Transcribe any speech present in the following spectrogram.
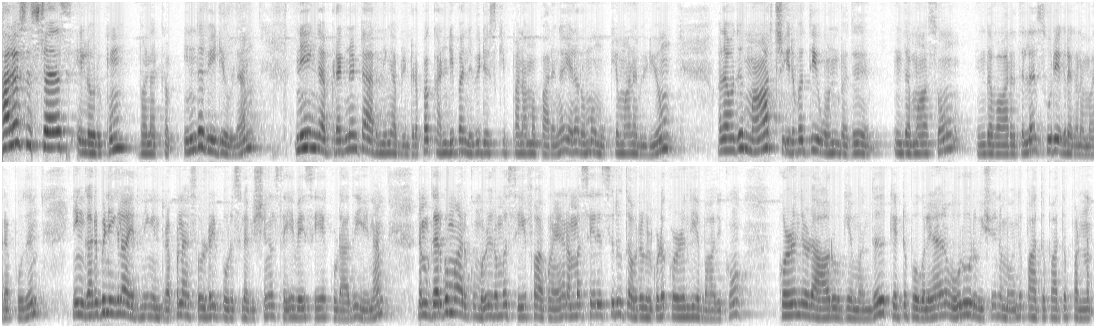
ஹலோ சிஸ்டர்ஸ் எல்லோருக்கும் வணக்கம். இந்த வீடியோவில் நீங்கள் ப்ரெக்னெண்ட்டாக இருந்தீங்க அப்படின்றப்ப கண்டிப்பாக இந்த வீடியோ ஸ்கிப் பண்ணாமல் பாருங்கள் ஏன்னா ரொம்ப முக்கியமான வீடியோ. அதாவது மார்ச் இருபத்தி ஒன்பது இந்த மாதம் இந்த வாரத்தில் சூரிய கிரகணம் வரப்போது நீங்கள் கர்ப்பிணிகளாக இருந்தீங்கன்றப்ப நான் சொல்கிறேன் இப்போ ஒரு சில விஷயங்கள் செய்யவே செய்யக்கூடாது. ஏன்னா நம்ம கர்ப்பமாக இருக்கும்பொழுது ரொம்ப சேஃபாக இருக்கணும். ஏன்னா நம்ம செய்கிற சிறு தவறுகள் கூட குழந்தைய பாதிக்கும். குழந்தையோட ஆரோக்கியம் வந்து கெட்டு போகலை. ஏன்னா ஒரு ஒரு விஷயம் நம்ம வந்து பார்த்து பார்த்து பண்ணணும்.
